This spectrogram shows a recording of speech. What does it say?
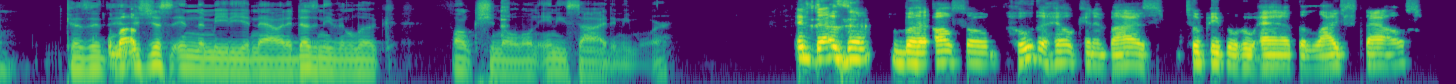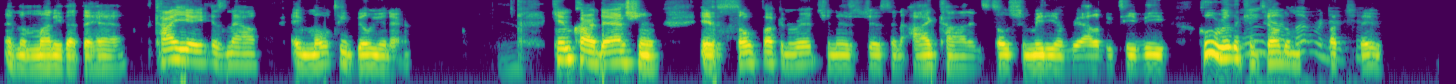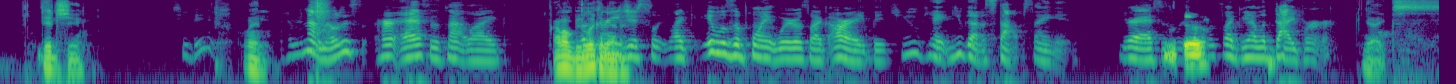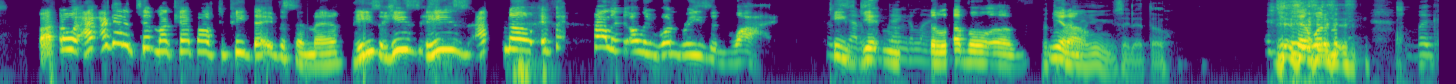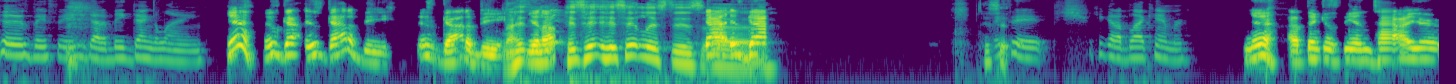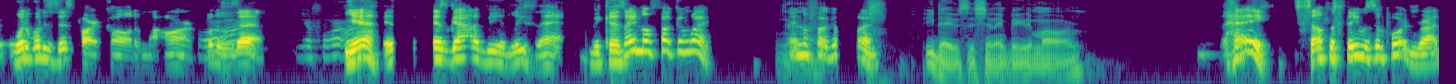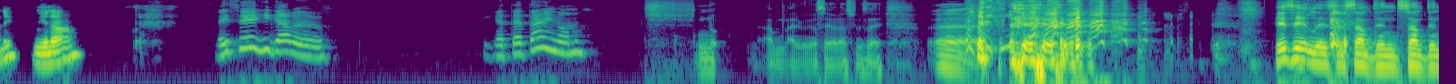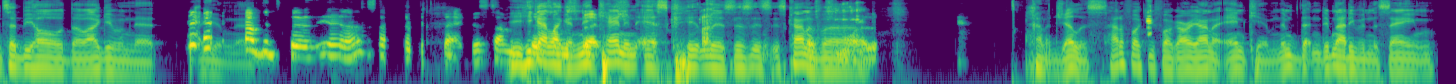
Because it, it- it's just in the media now, and it doesn't even look functional on any side anymore. It doesn't, but also, who the hell can advise two people who have the lifestyles and the money that they have? Kanye is now a multi billionaire. Kim Kardashian is so fucking rich and is just an icon in social media and reality TV. Who really can tell them? butt what reduction. they- Did she? She did. When? Have you not noticed her ass is not like I don't be looking at it. like it was a point where it was like, all right, bitch, you can't you gotta stop saying your ass is Yeah. red. looks like you have a diaper. Yikes. By the way, I, I gotta tip my cap off to Pete Davidson, man. He's he's he's I don't know if probably only one reason why 'Cause he he's got a big getting the level of Put you know you when you say that though. He said, "What am because they said he got a big dangling. yeah, it's got it's gotta be it's gotta be Now, his, you know his hit his hit list is Yeah, it's uh, got- his They hit, said he got a black hammer. yeah. I think it's the entire what what is this part called on my arm? What is that? Your forearm. Yeah, it, it's gotta be at least that because ain't no fucking way, ain't no fucking way. P Davis, this shit ain't bigger than my arm. Hey, self esteem is important, Rodney. You know. They said he got a he got that thing on him. No, I'm not even gonna say what I was gonna say. Uh, his hit list is something something to behold, though. I give him that. I give him that. something to you know something to respect. Something He, he to- got like a Nick. Cannon esque hit list. It's, it's, it's kind of uh, kind of jealous. How the fuck you fuck Ariana and Kim? Them them not even the same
